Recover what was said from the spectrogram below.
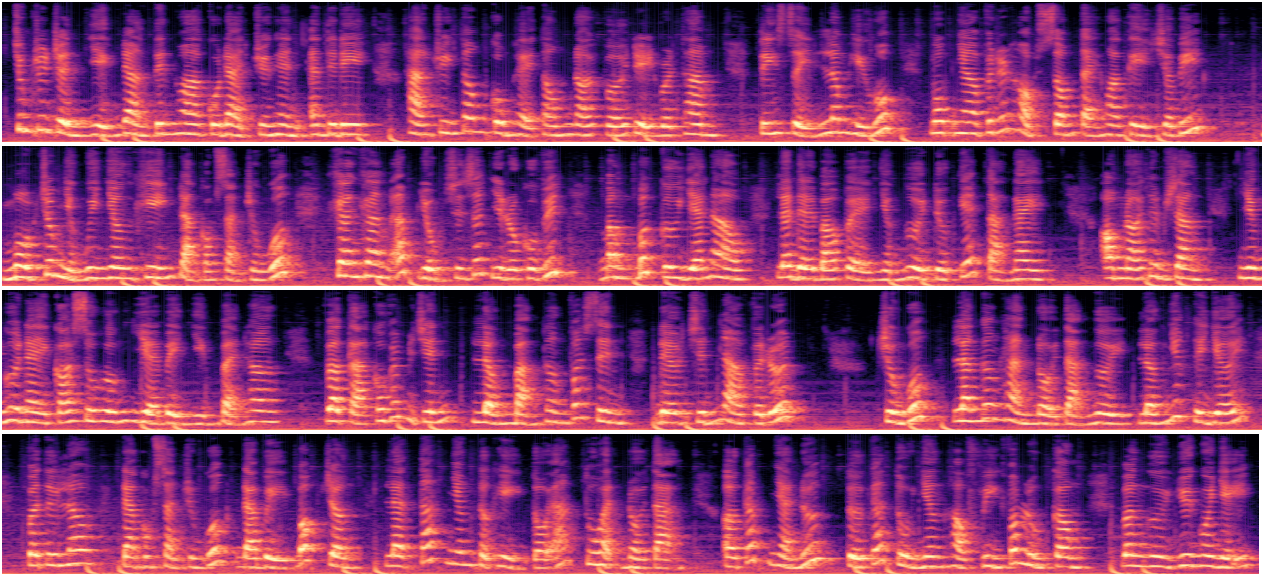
Trong chương trình diễn đàn tinh hoa của đài truyền hình NTD, hãng truyền thông cùng hệ thống nói với The Times, tiến sĩ Lâm Hiệu Húc, một nhà virus học sống tại Hoa Kỳ cho biết, một trong những nguyên nhân khiến Đảng Cộng sản Trung Quốc khăng khăng áp dụng chính sách Zero Covid bằng bất cứ giá nào là để bảo vệ những người được ghép tạng này. Ông nói thêm rằng, những người này có xu hướng dễ bị nhiễm bệnh hơn và cả Covid-19 lẫn bản thân vaccine đều chính là virus. Trung Quốc là ngân hàng nội tạng người lớn nhất thế giới và từ lâu Đảng Cộng sản Trung Quốc đã bị bóc trần là tác nhân thực hiện tội ác thu hoạch nội tạng ở cấp nhà nước từ các tù nhân học viên pháp luân công và người Duy Ngô Nhĩ.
